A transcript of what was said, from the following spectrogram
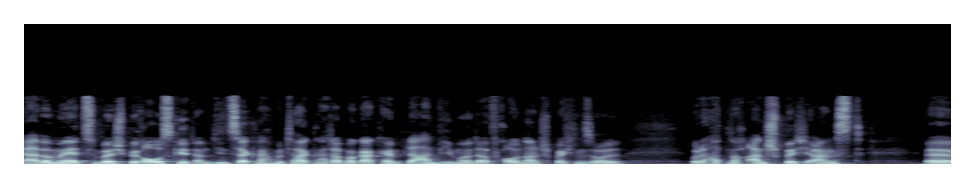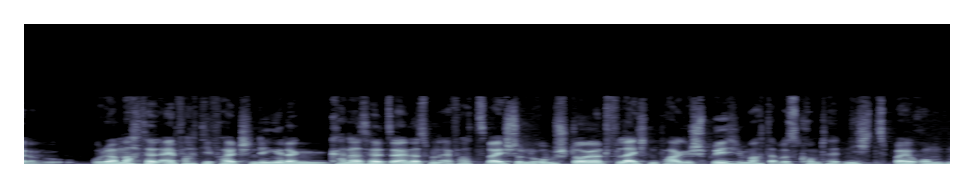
Ja, wenn man jetzt zum Beispiel rausgeht am Dienstagnachmittag und hat aber gar keinen Plan, wie man da Frauen ansprechen soll, oder hat noch Ansprechangst, äh, oder macht halt einfach die falschen Dinge, dann kann das halt sein, dass man einfach zwei Stunden rumsteuert, vielleicht ein paar Gespräche macht, aber es kommt halt nichts bei rum.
